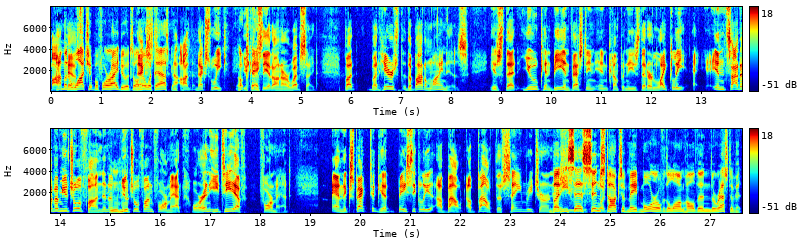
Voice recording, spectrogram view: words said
I'm going to watch it before I do it, so I'll know what to ask him. on next week. You can see it on our website. But but here's the bottom line is is that you can be investing in companies that are likely inside of a mutual fund in a Mm-hmm. mutual fund format or an ETF format and expect to get basically about about the same return but he says sin would- stocks have made more over the long haul than the rest of it.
